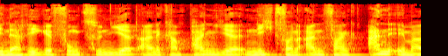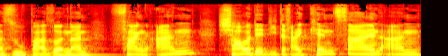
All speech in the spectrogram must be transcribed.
in der Regel funktioniert eine Kampagne nicht von Anfang an immer super, sondern fang an, schau dir die drei Kennzahlen an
